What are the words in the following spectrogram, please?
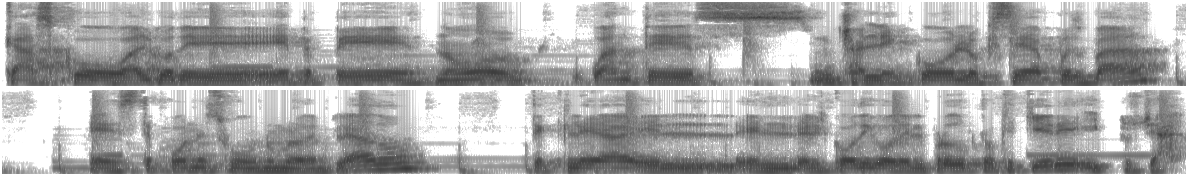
casco o algo de EPP, ¿no? Guantes, un chaleco, lo que sea, pues va, este pone su número de empleado, teclea el, el, código del producto que quiere y pues ya,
